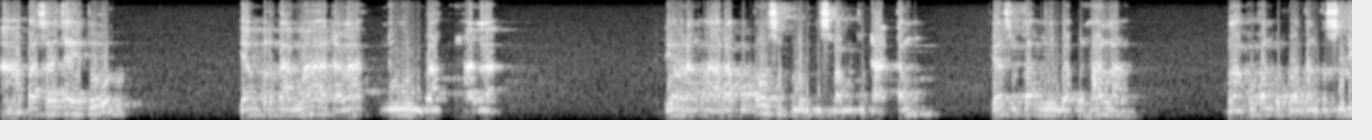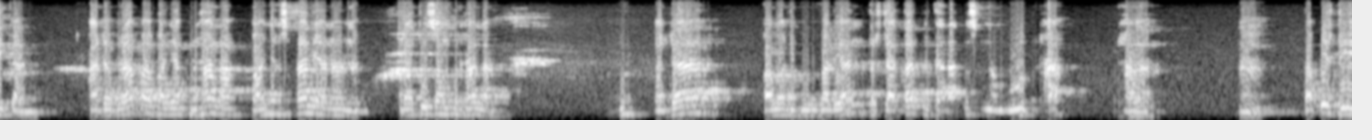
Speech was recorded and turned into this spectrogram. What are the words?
Nah, apa saja itu? Yang pertama adalah menyembah berhala. Jadi orang Arab itu sebelum Islam itu datang, dia suka menyembah berhala, melakukan perbuatan kesyirikan. Ada berapa banyak berhala? Banyak sekali anak-anak, ratusan berhala. Ada kalau di buku kalian tercatat 360 berhala berhala. Nah, tapi di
